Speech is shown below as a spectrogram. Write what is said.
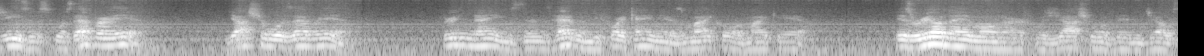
Jesus, was ever in, Yahshua was ever in. Three names in heaven before he came here is Michael or Michael. His real name on earth was Joshua ben Joseph.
